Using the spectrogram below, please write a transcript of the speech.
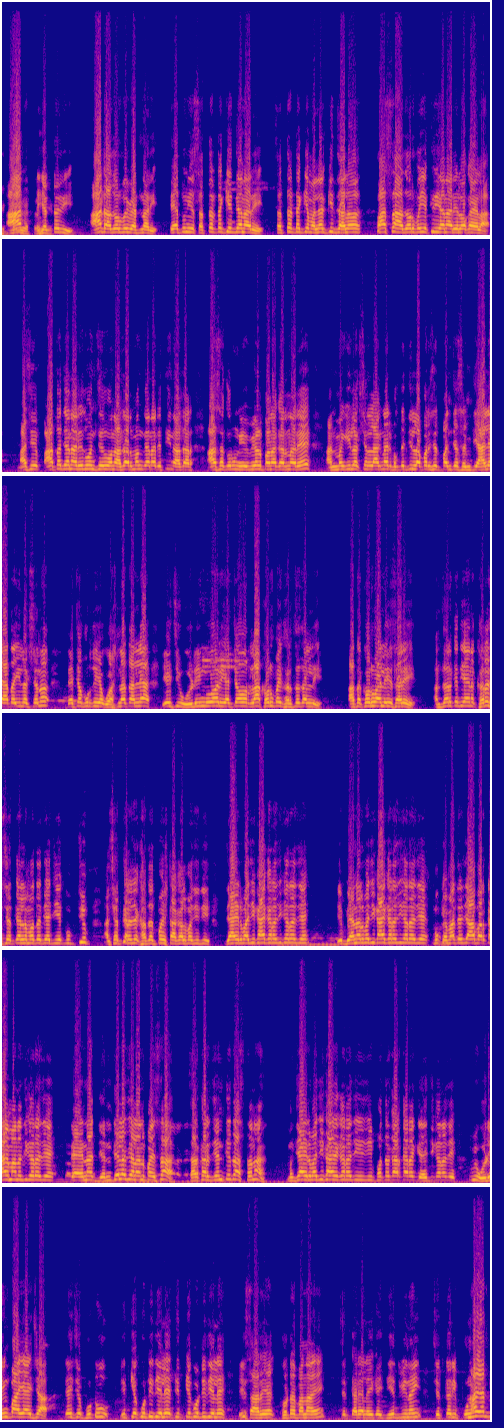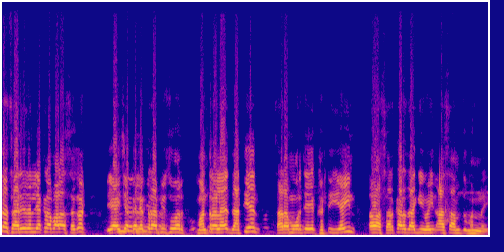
आठ. हेक्टरी आठ हजार रुपये भेटणार त्यातून हे सत्तर टक्के देणार आहे. सत्तर टक्के म्हणल्यावर किती झालं? पाच सहा हजार रुपये एकरी येणार आहे लोकायला. असे आता देणारे दोनशे दोन हजार मग देणारे तीन हजार. असं करून हे वेळपणा करणार. आहे आणि मग इलेक्शन लागणार फक्त जिल्हा परिषद पंचायत समिती आले आता इलेक्शन त्याच्यापुरती या घोषणा चालल्या. याची होर्डिंगवर याच्यावर लाखो रुपये खर्च चालले. आता करू आले हे सारे. आणि जर कधी आहे ना खरंच शेतकऱ्याला मदत याची एक गुपचूप आणि शेतकऱ्याच्या खात्यात पैसे टाकायला पाहिजे ती जाहीरबाजी काय करायची गरज आहे? हे बॅनरबाजी काय करायची गरज आहे? मुख्यमंत्र्याचे आभार काय मानायची गरज आहे? त्या ना जनतेला दिला ना पैसा. सरकार जनतेचं असतं ना. मग जाहीरबाजी काय करायची? पत्रकार काय घ्यायची गरज आहे? तुम्ही होर्डिंग पाहायच्या. त्याचे फोटो इतके कोटी दिले तितके कोटी दिले. हे सारे खोटेपणा आहे. शेतकऱ्याला हे काही देत बी नाही. शेतकरी पुन्हा एकदा सारे लेकरा बाळा सगट यायच्या कलेक्टर ऑफिसवर मंत्रालयात जातील. सारा मोर्चा एक खट्टी येईन. तेव्हा सरकार जागी होईल असं आमचं म्हणणं आहे.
